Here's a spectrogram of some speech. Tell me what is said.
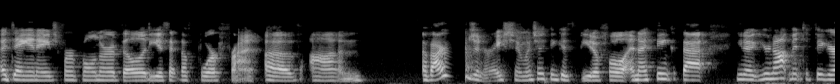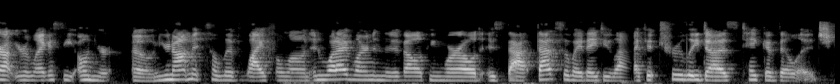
a day and age where vulnerability is at the forefront of, um, of our generation, which I think is beautiful. And I think that, you know, you're not meant to figure out your legacy on your own. You're not meant to live life alone. And what I've learned in the developing world is that that's the way they do life. It truly does take a village.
